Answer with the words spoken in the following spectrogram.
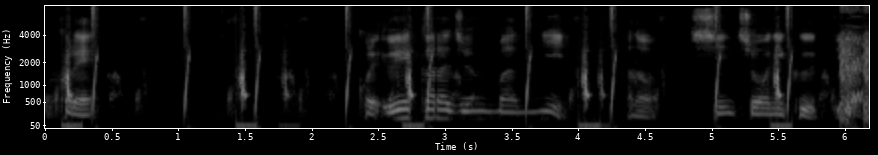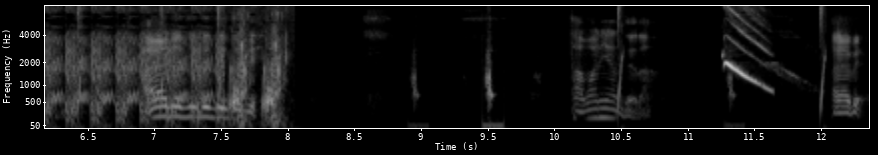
これ、これ上から順番に、あの、慎重に食うっていう。あ、やでででででで。たまにあんだよな。あ、やべ。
